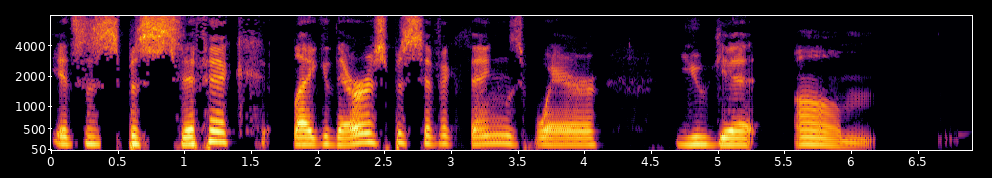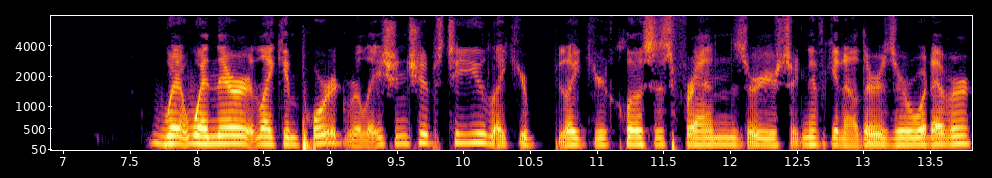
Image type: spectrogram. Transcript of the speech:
it's a specific like there are specific things where you get um when when they're like important relationships to you like your like your closest friends or your significant others or whatever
